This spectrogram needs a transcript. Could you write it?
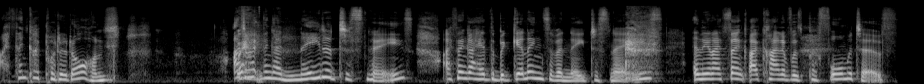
I think I put it on. I don't think I needed to sneeze. I think I had the beginnings of a need to sneeze, and then I think I kind of was performative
